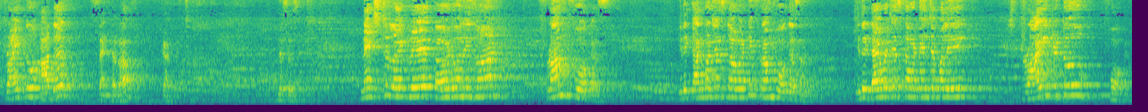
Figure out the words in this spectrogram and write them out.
straight to other center of curvature. This is it. Next light ray, third one is what? From focus. ఇది కన్వర్జెన్స్ కాబట్టి ఫ్రమ్ ఫోకస్ అంట ఇది డైవర్జెన్స్ కాబట్టి ఏం చెప్పాలి స్ట్రైట్ టు ఫోకస్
